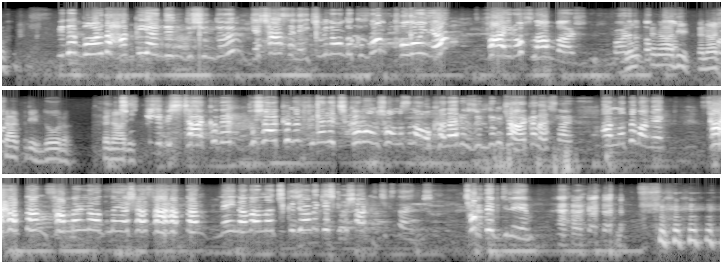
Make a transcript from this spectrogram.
Bir de bu arada hakkı yendiğini düşündüğüm geçen sene 2019'dan Polonya Fire of Love var. Bu arada Yok, fena değil. Fena şarkı değil. Doğru. Fena değil. Çok iyi bir şarkı ve bu şarkının finale çıkamamış olmasına o kadar üzüldüm ki arkadaşlar. Anlatamam ya. Serhat'tan, San Marino adına yaşayan Serhat'tan ne inananla çıkacağına keşke bu şarkı çıksaymış. Çok tepkiliyim.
